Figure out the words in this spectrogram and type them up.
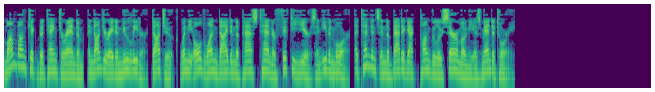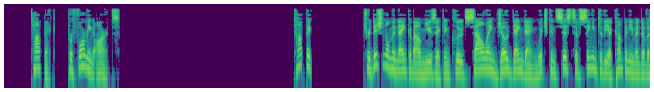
Mombongkik Batang Tarandam, inaugurate a new leader when the old one died in the past 10 or 50 years and even more. Attendance in the Batagak Pangulu ceremony is mandatory. Performing arts Topic Traditional Minangkabau music includes saluang jo dendang which consists of singing to the accompaniment of a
